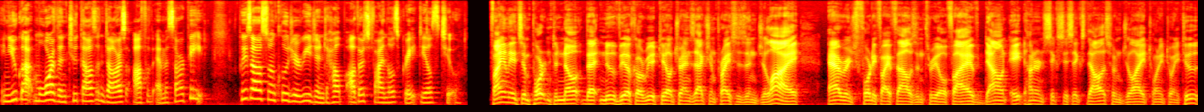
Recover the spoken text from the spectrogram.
and you got more than $2,000 off of MSRP. Please also include your region to help others find those great deals too. Finally, it's important to note that new vehicle retail transaction prices in July averaged 45,305, down $866 from July 2022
